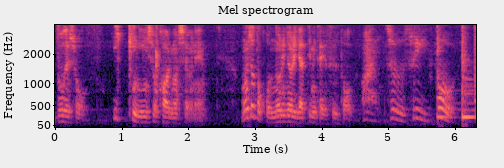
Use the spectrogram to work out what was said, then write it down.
どうでしょう？一気に印象変わりましたよね。もうちょっとこうノリノリでやってみたりすると、 one、two、three、four。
